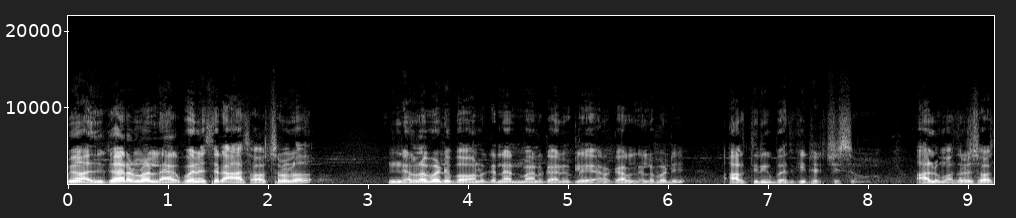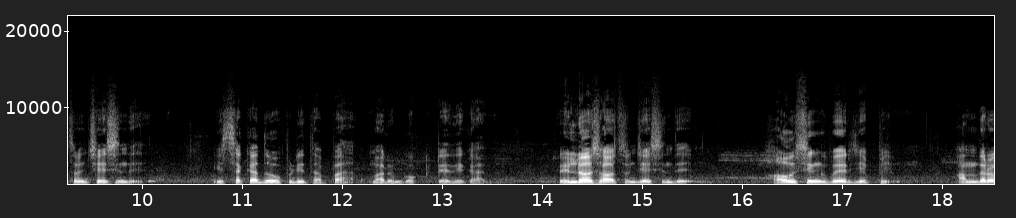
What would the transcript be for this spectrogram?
మేము అధికారంలో లేకపోయినా సరే ఆ సంవత్సరంలో నిలబడి భవన నిర్మాణ కార్మికులు వెనకాల నిలబడి వాళ్ళు తిరిగి బతికేటట్టు చేసాం. వాళ్ళు మొదటి సంవత్సరం చేసింది ఇసుక దోపిడీ తప్ప మరి ఇంకొకటేది కాదు. రెండో సంవత్సరం చేసింది హౌసింగ్ పేరు చెప్పి అందరూ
